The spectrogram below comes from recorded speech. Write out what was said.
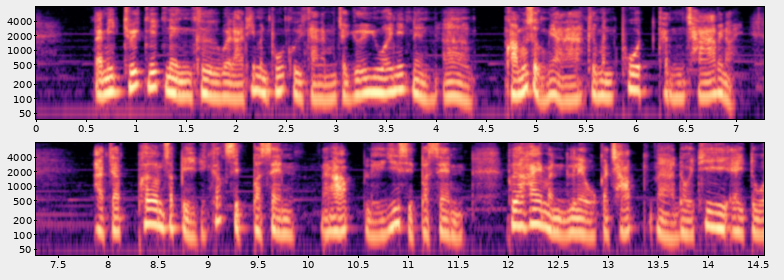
ำแต่มีทริคนิดหนึ่งคือเวลาที่มันพูดคุยกันมันจะย้วยๆนิดหนึ่งเความรู้สึกของพี่อย่างนะ คือมันพูดกันช้าไปหน่อย อาจจะเพิ่มสปีดอีกสักสินะครับ หรือ 20%เพื่อให้มันเร็วกระชับนะโดยที่ไอตัว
